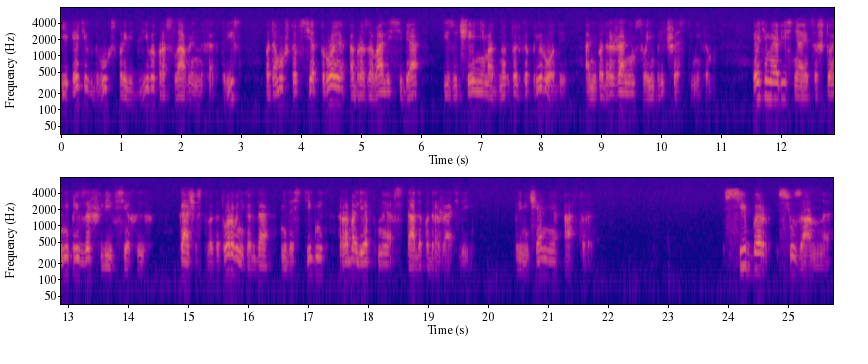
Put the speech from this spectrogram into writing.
и этих двух справедливо прославленных актрис, потому что все трое образовали себя изучением одной только природы, а не подражанием своим предшественникам. Этим и объясняется, что они превзошли всех их, качество которого никогда не достигнет раболепное стадо подражателей. Примечание автора. Сиббер Сюзанна,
